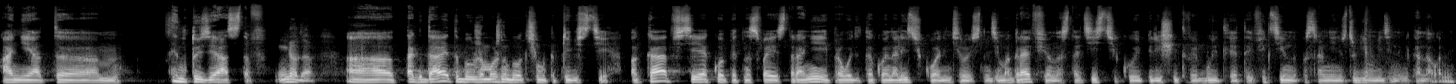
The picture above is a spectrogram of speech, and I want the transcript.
а не от э, энтузиастов. Ну да. А, тогда это бы уже можно было к чему-то привести. Пока все копят на своей стороне и проводят такую аналитику, ориентируясь на демографию, на статистику и пересчитывая, будет ли это эффективно по сравнению с другими медийными каналами.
